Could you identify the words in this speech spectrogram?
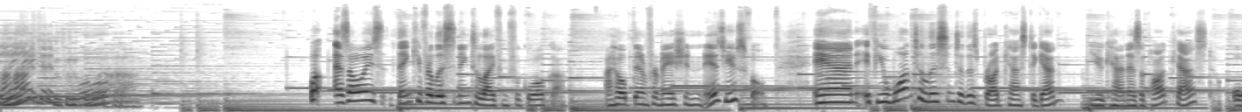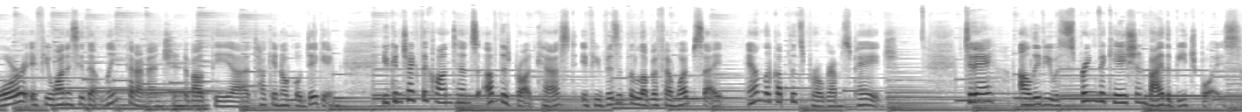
Life in Fukuoka. Well, as always, thank you for listening to Life in Fukuoka. I hope the information is useful. And if you want to listen to this broadcast again, you can as a podcast. Or if you want to see that link that I mentioned about the uh, takenoko digging, you can check the contents of this broadcast if you visit the Love FM website and look up this program's page. Today, I'll leave you with Spring Vacation by the Beach Boys.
